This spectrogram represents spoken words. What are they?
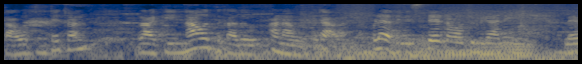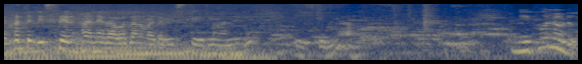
తావత్ ఉంటే చాలు. రాకి నావత్తు కాదు అనావత్తు రావాలి. అప్పుడే అది విస్తీర్ణం అవుతుంది కానీ లేకపోతే విస్తీర్ణం అనేది అవ్వదన్నమాట. విస్తీర్ణం అనేది విస్తీర్ణం. నిపుణుడు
